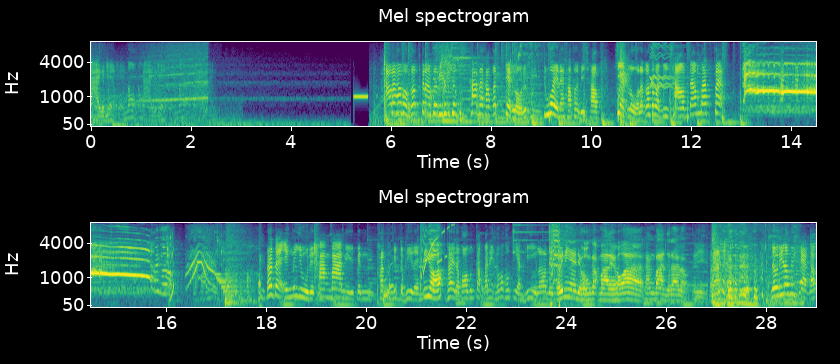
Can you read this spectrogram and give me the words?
กายกันไหมแอบนอกกายกันไหมเอาละครับผมก็กราบสวัสดีท่านผู้ชมทุกท่านนะครับ ก็เจ็ดโหลด้วยคุณด้วยนะครับ สวัสดีชาวเจ็ดโหลแล้วก็สวัสดีชาวดัมมัสแซะ ตั้งแต่เองไม่อยู่ในข้างบ้านนี่เป็นพันธมิตรกับพี่เลยจริงเหรอ ใช่แต่พอมึงกลับมาเนี่ยเขาว่าเขาเกลียดพี่อีกรอบหนึง เฮ้ยนี่ไงเดี๋ยวผมกลับมาเลยเพราะว่าข้างบ้านจะได้แบบนี่ นะในวันนี้เรามีแขกรับ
